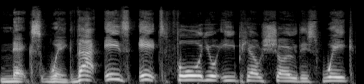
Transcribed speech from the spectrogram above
next week. That is it for your EPL show this week.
